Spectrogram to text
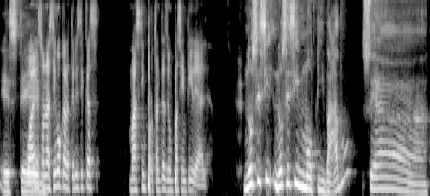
Este... ¿Cuáles son las cinco características más importantes de un paciente ideal? No sé si, no sé si motivado sea,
